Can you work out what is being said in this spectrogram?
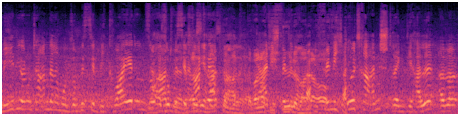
Medien unter anderem und so ein bisschen Be Quiet und so, Ja, also ein Hardware, bisschen die Hardware. Hardware-Halle. Da waren ja, die finde Stühle waren da die finde ich ultra anstrengend, die Halle, aber,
